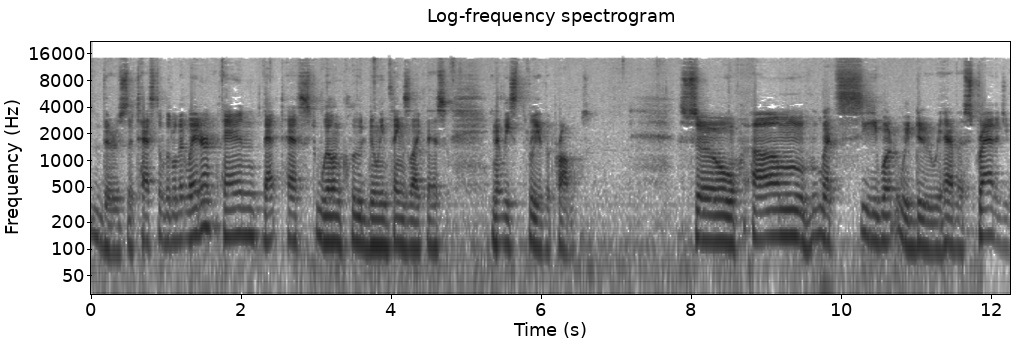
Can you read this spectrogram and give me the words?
there's a test a little bit later, and that test will include doing things like this in at least three of the problems. So um, let's see what we do. We have a strategy.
